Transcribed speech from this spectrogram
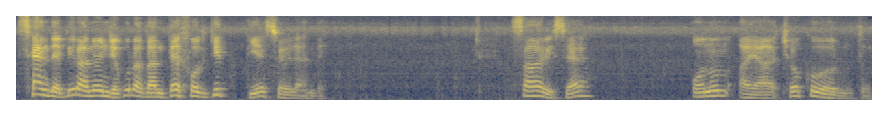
Sen de bir an önce buradan defol git diye söylendi. Sağır ise onun ayağı çok uğurludur.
